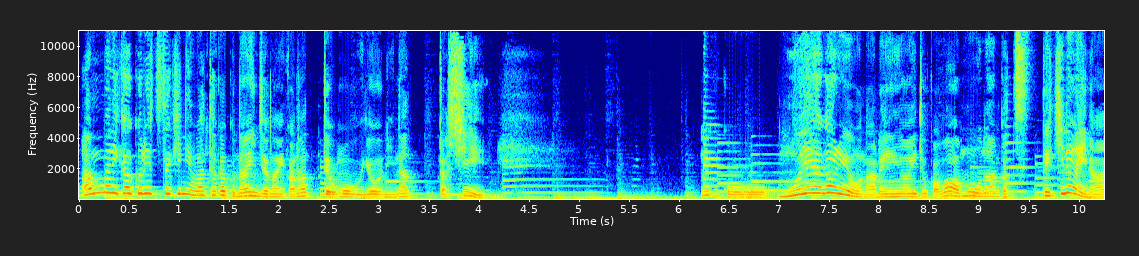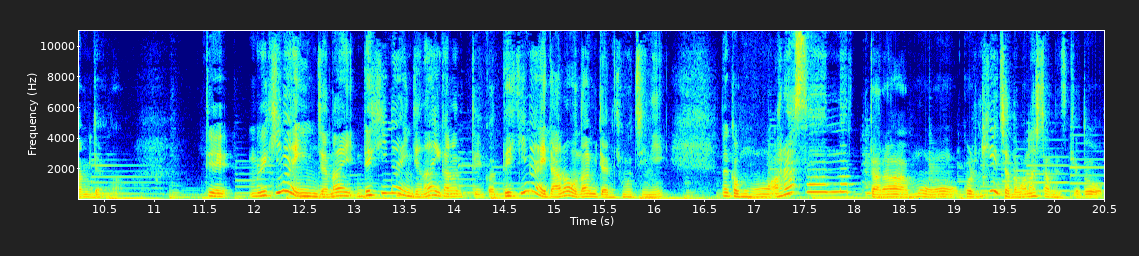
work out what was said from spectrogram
あんまり確率的には高くないんじゃないかなって思うようになったしなんかこう燃え上がるような恋愛とかはもうなんかできないなみたいな。でできないんじゃないできないんじゃないかなっていうかできないだろうなみたいな気持ちになんかもう荒さになったらもうこれりえちゃんと話したんですけども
